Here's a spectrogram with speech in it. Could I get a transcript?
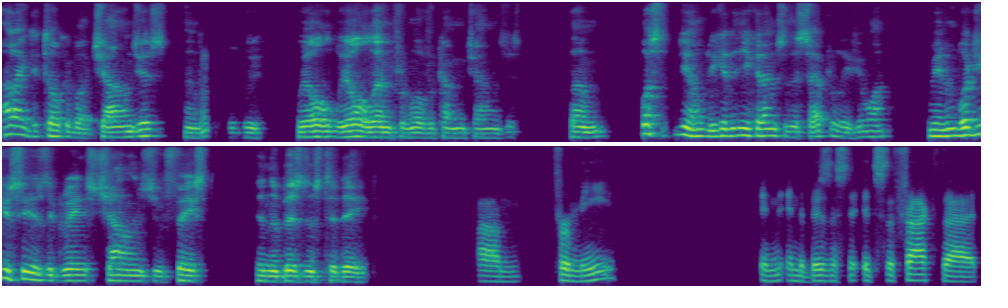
I like to talk about challenges and mm-hmm. we, we all we all learn from overcoming challenges. Um, what's you know, you can you can answer this separately if you want I mean, what do you see as the greatest challenge you've faced in the business to date? Um, for me, in in the business, it's the fact that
